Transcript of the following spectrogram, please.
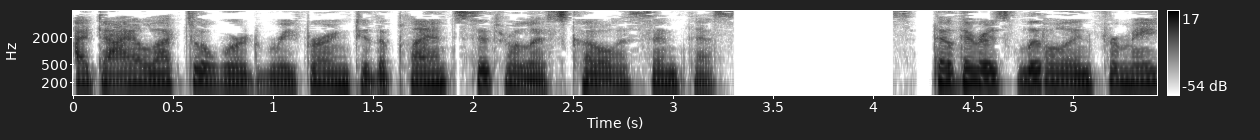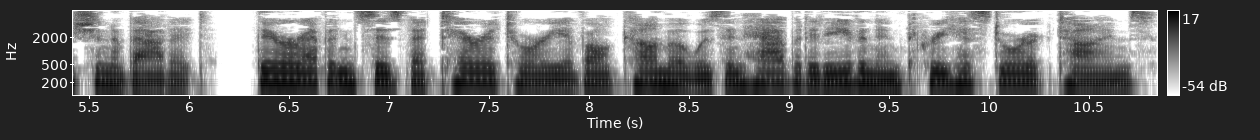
a dialectal word referring to the plant Citrullus colocynthus. Though there is little information about it, there are evidences that territory of Alcamo was inhabited even in prehistoric times.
